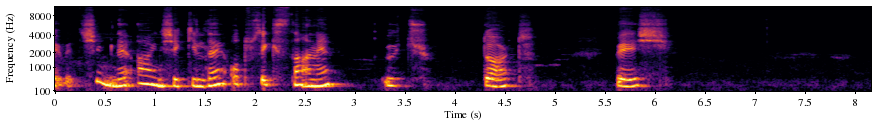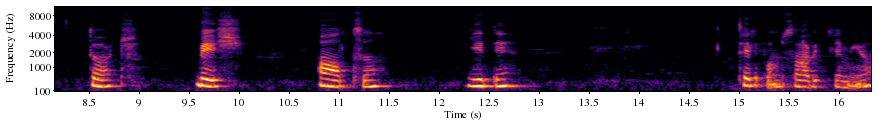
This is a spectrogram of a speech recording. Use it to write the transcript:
Evet şimdi aynı şekilde 38 tane 3 4 5 4 5 6 7 telefonum sabitlemiyor.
